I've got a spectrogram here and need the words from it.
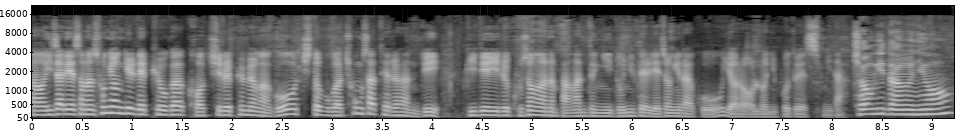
어, 이 자리에서는 송영길 대표가 거취를 표명하고 지도부가 총사퇴를 한 뒤 비대위를 구성하는 방안 등이 논의될 예정이라고 여러 언론이 보도했습니다. 정의당은요?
